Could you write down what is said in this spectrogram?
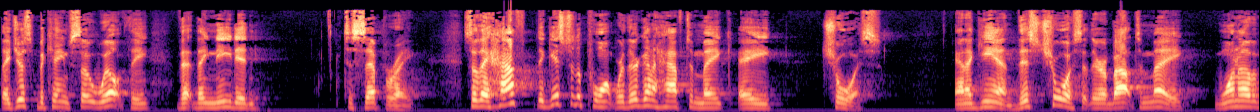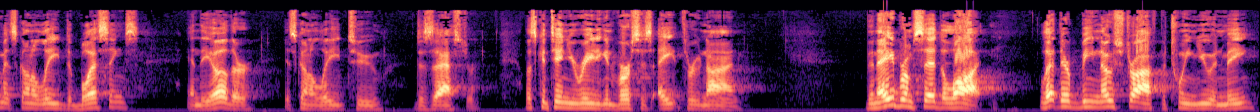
They just became so wealthy that they needed to separate. So they have, it gets to the point where they're going to have to make a choice. And again, this choice that they're about to make, one of them it's going to lead to blessings, and the other it's going to lead to disaster. Let's continue reading in verses 8 through 9. Then Abram said to Lot, Let there be no strife between you and me,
